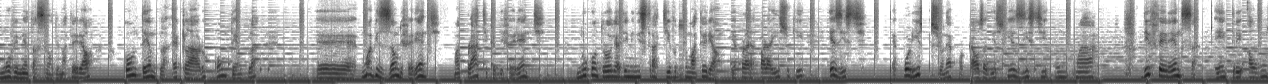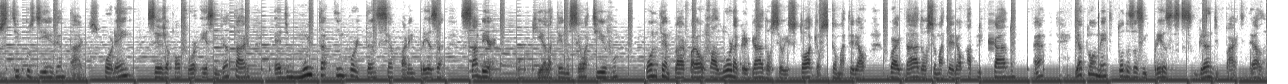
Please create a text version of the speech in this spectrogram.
movimentação de material contempla, é claro, contempla é, uma visão diferente, uma prática diferente no controle administrativo do material. E é pra, para isso que existe. É por isso, né, por causa disso, que existe uma diferença entre alguns tipos de inventários. Porém, seja qual for esse inventário, é de muita importância para a empresa saber o que ela tem no seu ativo, contemplar qual é o valor agregado ao seu estoque, ao seu material guardado, ao seu material aplicado, né? E atualmente todas as empresas, grande parte dela,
